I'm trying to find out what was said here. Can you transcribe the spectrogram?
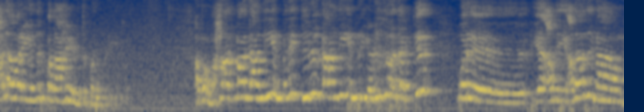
அது அவரை எதிர்ப்பதாக எடுத்துக்கொள்ளப்படுகிறது அப்போ மகாத்மா காந்தி என்பதை திரு காந்தி என்று எழுதுவதற்கு ஒரு அதை அது அதாவது நான்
